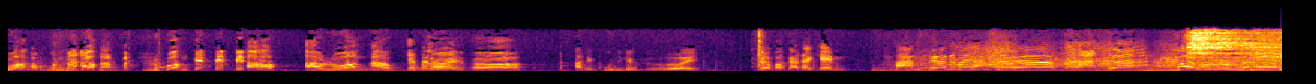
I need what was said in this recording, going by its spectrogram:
ล่วงกับคุณล่วงล่วงปิดปิดปิดเอาเอาล่วงเอาเก็บไปเลย เออมาถึงคู่ที่หนึ่งเลยเครื่องปรับอากาศได้กินหางเสือหรือไม่หางเสือหางเสือปึ๊บเฮ้ย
